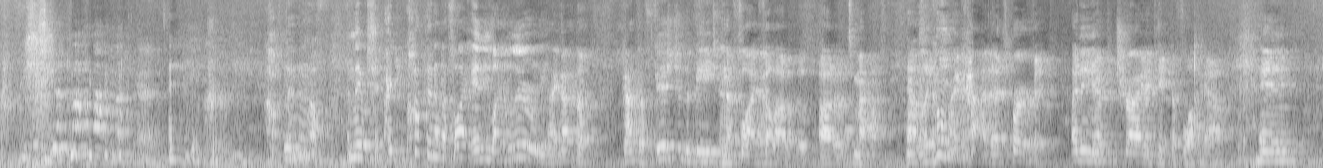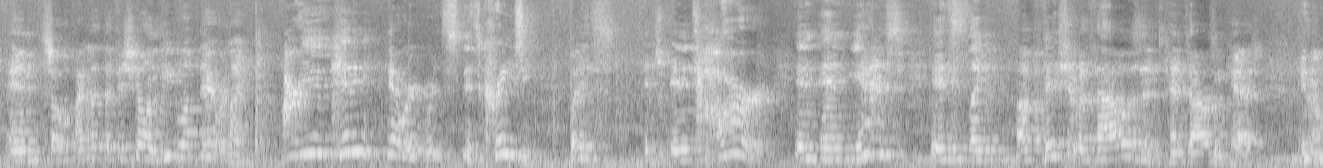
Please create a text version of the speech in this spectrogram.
crazy? that on a, and they would say, are you caught that on a fly? And like literally, I got the, got the fish to the beach and the fly fell out of, the, out of its mouth. And I was like, oh my God, that's perfect. I didn't even have to try to take the fly out. And, and so I let the fish go and the people up there were like, are you kidding? Yeah, we're, we're, it's, it's crazy. But it's, it's, and it's hard. And, and yes, it's like a fish of a thousand, ten thousand cast, you know.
